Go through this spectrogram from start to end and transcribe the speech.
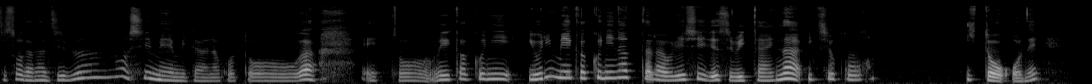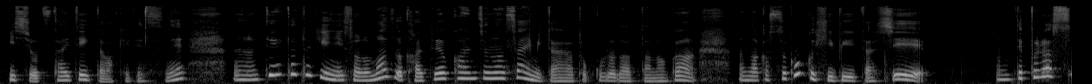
とそうだな自分の使命みたいなことが、えー、と明確により明確になったら嬉しいですみたいな一応こう意図をね意思を伝えていたわけですね。うん、って言った時にそのまず風を感じなさいみたいなところだったのがなんかすごく響いたしでプラス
